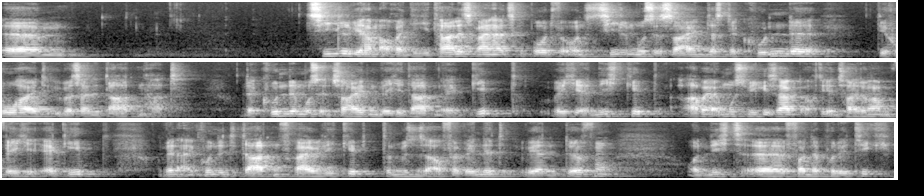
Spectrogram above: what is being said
Ähm, Ziel, wir haben auch ein digitales Reinheitsgebot für uns. Ziel muss es sein, dass der Kunde die Hoheit über seine Daten hat. Und der Kunde muss entscheiden, welche Daten er gibt, welche er nicht gibt, aber er muss, wie gesagt, auch die Entscheidung haben, welche er gibt. Und wenn ein Kunde die Daten freiwillig gibt, dann müssen sie auch verwendet werden dürfen und nicht äh, von der Politik,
